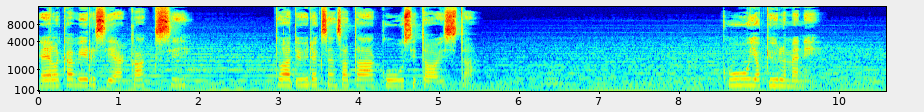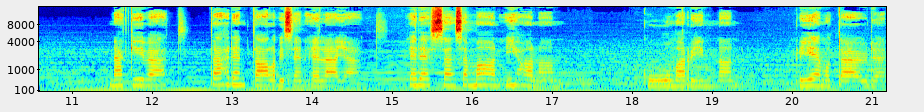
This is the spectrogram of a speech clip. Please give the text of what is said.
Helkavirsiä 2 1916 Kuu jo kylmeni. Näkivät tähden talvisen eläjät edessänsä maan ihanan, kuumarinnan, riemutäyden.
